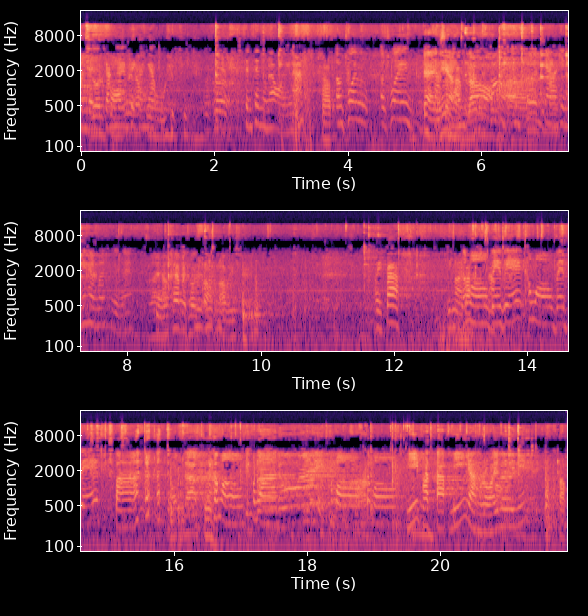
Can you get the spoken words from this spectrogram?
มันเป็นก้างง่ายเป็นก้างยาวเส้นๆตรงนั้นออกเองนะครับเอาถ้วยเอาถ้วยแกะอย่างนี้เหรอครับแล้วเออแกงกินได้ไหมหรือไงผมแค่ไปทดสอบเราเฉยเอาอีกป่ะอีกหน่อยขป่ะโมเบเบ้ขโมเบเบ้ปลาครับขโมกินขปโมลาด้วยขโมขโมนี่ผัดตับนี้อย่างร้อยเลยนี่ ตับ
